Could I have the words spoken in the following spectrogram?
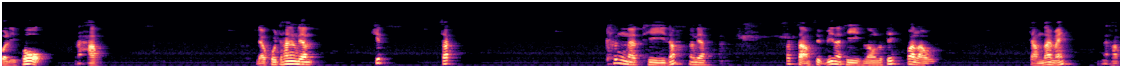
บริโภคนะครับ เดี๋ยวครูจะให้นักเรียนคิดสักครึ่งนาทีเนาะนักเรียนสักสามสิบวินาทีลองดูสิว่าเราจำได้ไหมนะครับ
